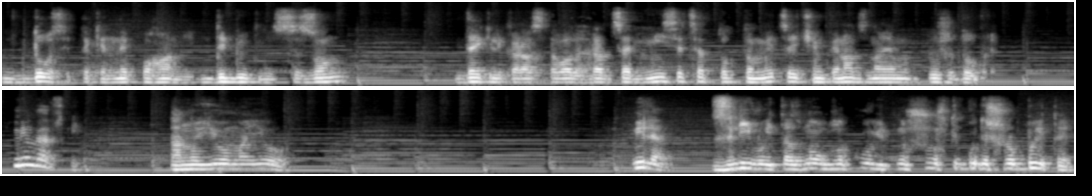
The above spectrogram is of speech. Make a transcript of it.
досить таки непоганий дебютний сезон. Декілька разів ставали гравцем місяця, тобто ми цей чемпіонат знаємо дуже добре. Мілевський. Та ну йо-майо. Міля, з та знов блокують. Ну що ж ти будеш робити?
